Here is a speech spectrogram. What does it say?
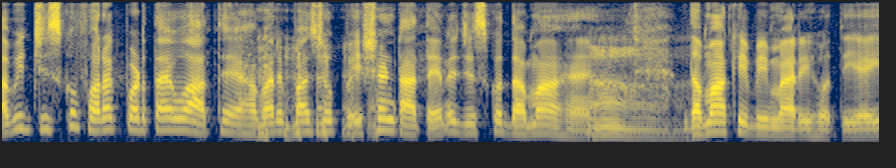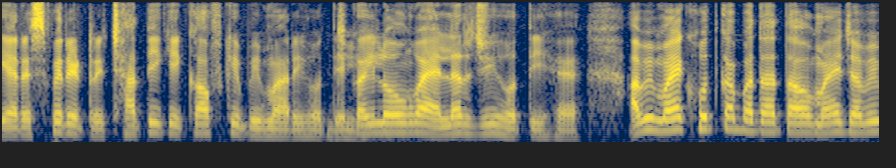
अभी जिसको फ़र्क पड़ता है वो आते हैं। हमारे पास जो पेशेंट आते हैं ना जिसको दमा है हाँ, हाँ, हाँ। दमा की बीमारी होती है या रेस्पिरेटरी छाती की कफ की बीमारी होती है। कई लोगों को एलर्जी होती है। अभी मैं खुद का बताता हूँ मैं जब भी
